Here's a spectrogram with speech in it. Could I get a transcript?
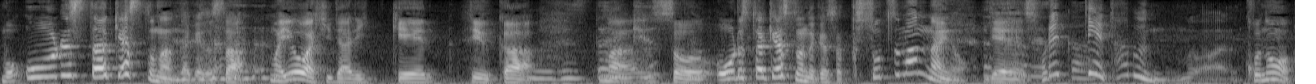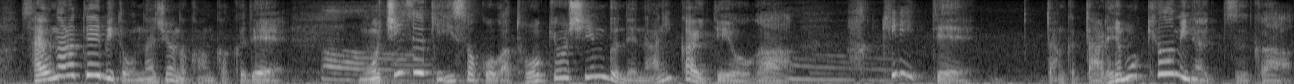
もうオールスターキャストなんだけどさ、まあ、要は左系っていうかまあそうオールスターキャストなんだけどさクソつまんないの。でそれって多分この「さよならテレビ」と同じような感覚で望月磯子が東京新聞で何書いてようがうんはっきり言ってなんか誰も興味ないっつうか。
